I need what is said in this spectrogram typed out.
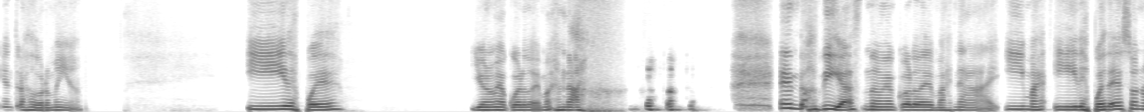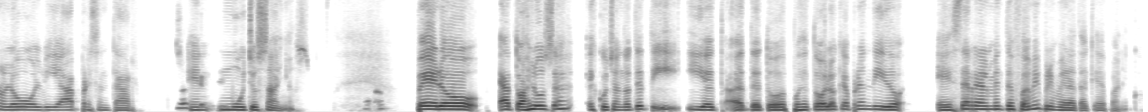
mientras dormía. Y después yo no me acuerdo de más nada. en dos días no me acuerdo de más nada. Y, más, y después de eso no lo volví a presentar en muchos años. Pero a todas luces, escuchándote a ti y de, todo, después de todo lo que he aprendido, ese realmente fue mi primer ataque de pánico.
